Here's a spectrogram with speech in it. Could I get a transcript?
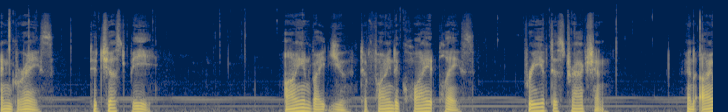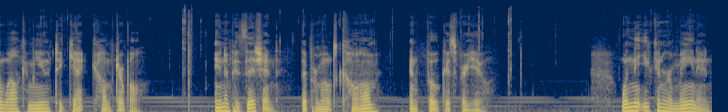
and grace to just be. I invite you to find a quiet place, free of distraction, and I welcome you to get comfortable in a position that promotes calm and focus for you. One that you can remain in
